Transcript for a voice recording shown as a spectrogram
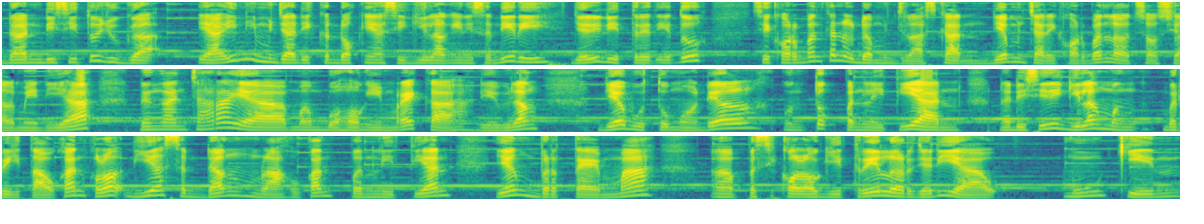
Dan di situ juga ya ini menjadi kedoknya si Gilang ini sendiri. Jadi di tweet itu si korban kan udah menjelaskan dia mencari korban lewat sosial media dengan cara ya membohongi mereka. Dia bilang dia butuh model untuk penelitian. Nah di sini Gilang memberitahukan kalau dia sedang melakukan penelitian yang bertema uh, psikologi thriller. Jadi ya mungkin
